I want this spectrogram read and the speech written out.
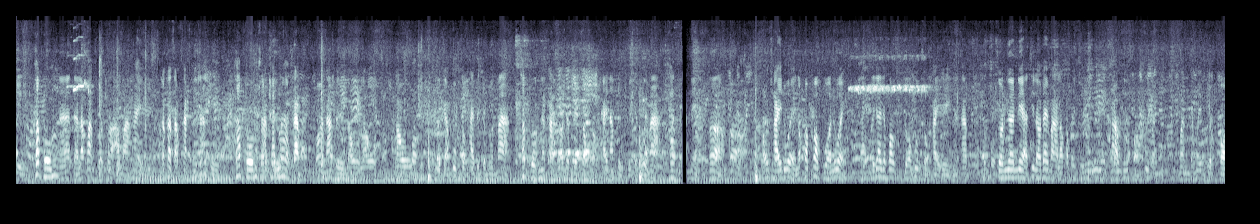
จริงครับผม ๆนะแต่ละภาคส่วนก็เอามาให้ แล้วก็สำคัญคือน้ำดื่มครับผมสำคัญมากครับ เพราะน้ำดื่มเราเราเราเนื่องจากผู้ประสบภัยเป็นจำนวนมากครับผม นะครับเราจะเป็นต้องต้องใช้น้ำดื่มเป็นจำนวนมากครับ เนี่ยก็ก็เขาใช้ด้วยแล้วก็ครอบครัวด้วย ไม่ใช่เฉพาะตัวผู้ประสบภัยเองนะครับ ส่วนเงินเนี่ยที่เราได้มาเราก็ไปซื้อข้าวซื้อของที่มันมันยังไม่เพียงพอ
